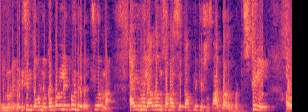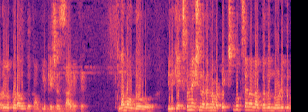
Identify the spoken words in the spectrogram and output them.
ನೀವು ನೋಡಿ ಮೆಡಿಸಿನ್ ತಗೊಂಡು ನೀವು ಕಂಟ್ರೋಲ್ ಇಟ್ಕೊಂಡಿದ್ರೆ ಶುಗರ್ನ ಹಾಗಿದ್ಮೇಲೆ ಯಾವುದೋ ಒಂದು ಸಮಸ್ಯೆ ಕಾಂಪ್ಲಿಕೇಶನ್ಸ್ ಆಗಬಾರ್ದು. ಬಟ್ ಸ್ಟಿಲ್ ಅವರಲ್ಲೂ ಕೂಡ ಒಂದು ಕಾಂಪ್ಲಿಕೇಶನ್ಸ್ ಆಗುತ್ತೆ. ನಮ್ಮ ಒಂದು ಇದಕ್ಕೆ ಎಕ್ಸ್ಪ್ಲನೇಷನ್ ಅದನ್ನ ನಮ್ಮ ಟೆಕ್ಸ್ಟ್ ಬುಕ್ಸ್ ಅನ್ನ ನಾವು ತೆಗೆದು ನೋಡಿದ್ರು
